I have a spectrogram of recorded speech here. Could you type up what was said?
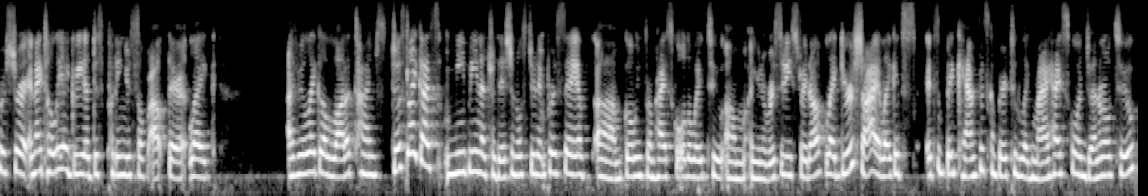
For sure. And I totally agree of just putting yourself out there. Like I feel like a lot of times, just like as me being a traditional student per se, of um, going from high school all the way to um, a university straight off, like you're shy. Like it's it's a big campus compared to like my high school in general too.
